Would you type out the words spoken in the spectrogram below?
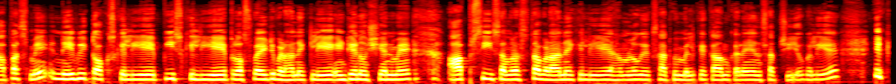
आपस में नेवी टॉक्स के लिए पीस के लिए प्रॉस्पेरिटी बढ़ाने के लिए इंडियन ओशियन में आपसी समरसता बढ़ाने के लिए हम लोग एक साथ में मिलकर काम करें इन सब चीज़ों के लिए एक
